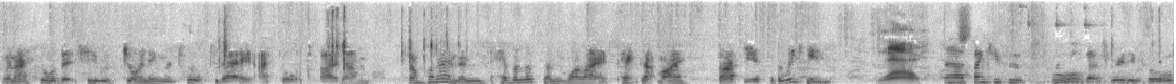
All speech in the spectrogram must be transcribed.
when I saw that she was joining the talk today, I thought I'd um, jump on in and have a listen while I packed up my dive gear for the weekend. Wow. Uh, thank you for the support. That's really cool.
